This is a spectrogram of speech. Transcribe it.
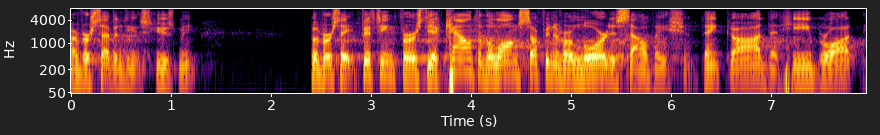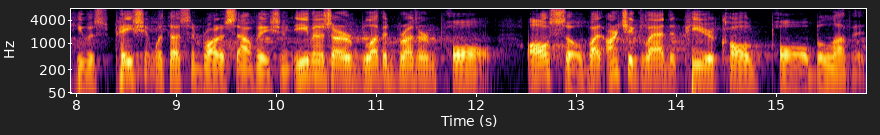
or verse 17, excuse me. But verse 8, 15 first, the account of the long suffering of our Lord is salvation. Thank God that he brought, he was patient with us and brought us salvation, even as our beloved brother Paul also. But aren't you glad that Peter called Paul beloved?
